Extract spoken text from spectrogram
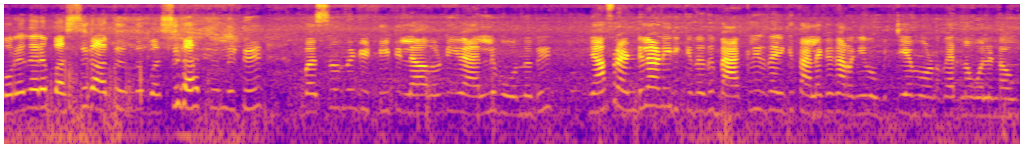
കുറേ നേരം ബസ് കാത്തു നിന്നു ബസ് കാത്തു നിന്നിട്ട് ബസ്സൊന്നും കിട്ടിയിട്ടില്ല. അതുകൊണ്ട് ഈ വാനിൽ പോകുന്നത്. ഞാൻ ഫ്രണ്ടിലാണ് ഇരിക്കുന്നത്. ബാക്കിലിരുന്ന് എനിക്ക് തലയൊക്കെ കറങ്ങി വൊമിറ്റ് ചെയ്യാൻ പോണ വരുന്ന പോലെ ഉണ്ടാവും.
